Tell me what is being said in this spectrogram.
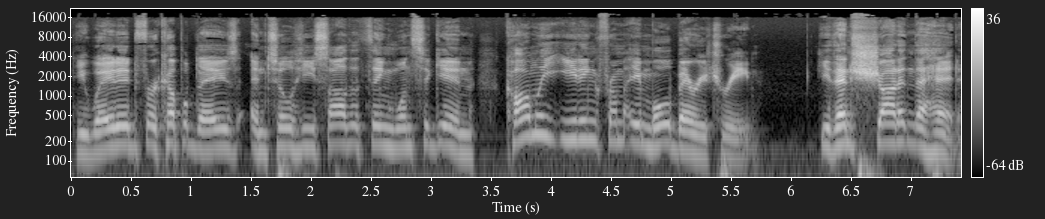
He waited for a couple days until he saw the thing once again, calmly eating from a mulberry tree. He then shot it in the head.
